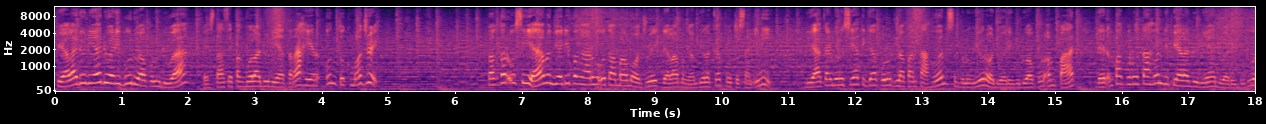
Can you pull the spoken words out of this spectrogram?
Piala Dunia 2022, pesta sepak bola dunia terakhir untuk Modric. Faktor usia menjadi pengaruh utama Modric dalam mengambil keputusan ini. Dia akan berusia 38 tahun sebelum Euro 2024 dan 40 tahun di Piala Dunia 2026.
